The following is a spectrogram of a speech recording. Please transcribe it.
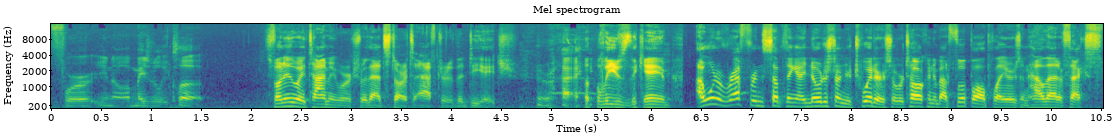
for you know a major league club. It's funny the way timing works, where that starts after the DH right. leaves the game. I want to reference something I noticed on your Twitter. So we're talking about football players and how that affects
